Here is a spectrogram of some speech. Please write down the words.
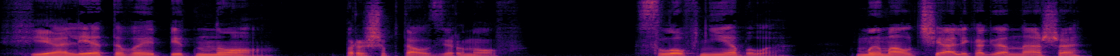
«Фиолетовое пятно», — прошептал Зернов. Слов не было. Мы молчали, когда наша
